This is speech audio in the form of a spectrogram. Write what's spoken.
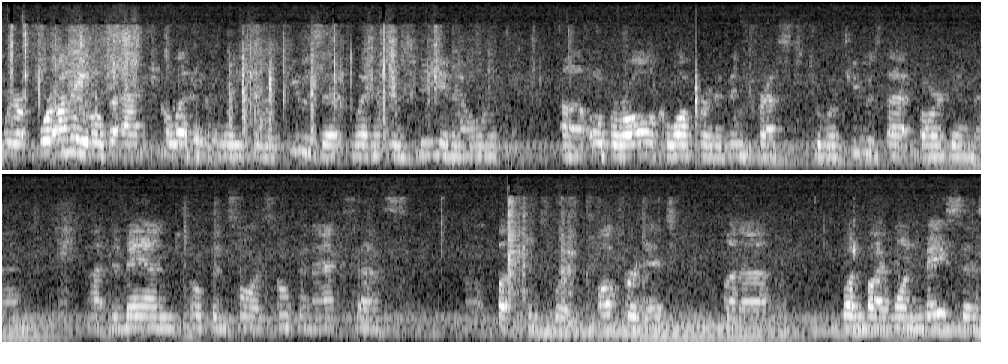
we're, we're unable to act collectively to refuse it when it would be in our uh, overall cooperative interest to refuse that bargain and uh, demand open source, open access. Uh, but since we're offered it on a one by one basis,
